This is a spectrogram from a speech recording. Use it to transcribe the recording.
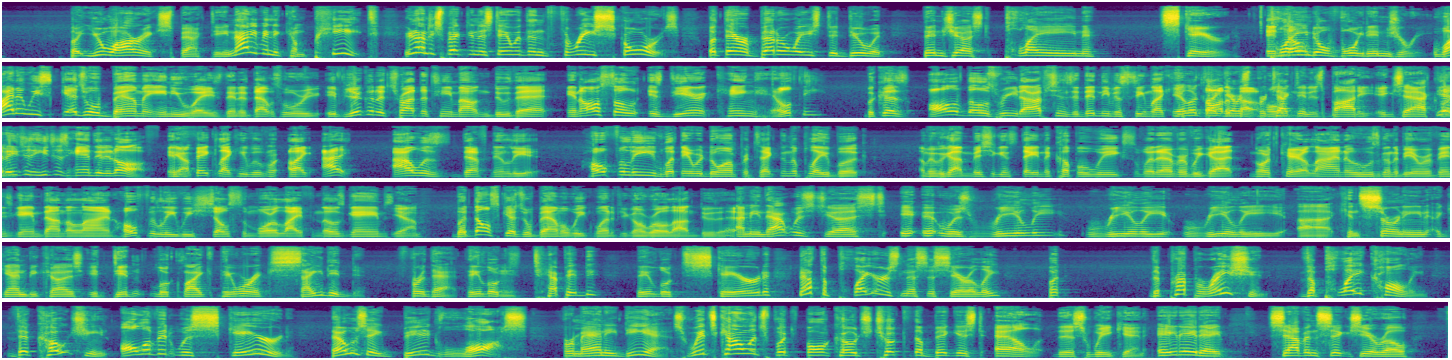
but you are expecting not even to compete. You're not expecting to stay within three scores. But there are better ways to do it than just playing scared, And playing to avoid injury. Why did we schedule Bama anyways? Then if that was what we, if you're going to trot the team out and do that, and also is D'Eriq King healthy? Because all of those read options, it didn't even seem like he It looked like they was protecting his body. Exactly. Yeah, they just he just handed it off and Yep. faked like he was like I I was definitely hopefully what they were doing protecting the playbook. I mean, we got Michigan State in a couple weeks, whatever. We got North Carolina, who's going to be a revenge game down the line. Hopefully, we show some more life in those games. Yeah. But don't schedule Bama week one if you're going to roll out and do that. I mean, that was just, it, it was really, really, really uh, concerning, again, because it didn't look like they were excited for that. They looked tepid. They looked scared. Not the players necessarily, but the preparation, the play calling, the coaching, all of it was scared. That was a big loss for Manny Diaz. Which college football coach took the biggest L this weekend? 888 760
